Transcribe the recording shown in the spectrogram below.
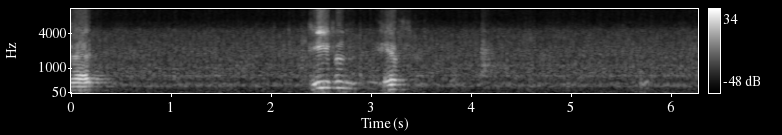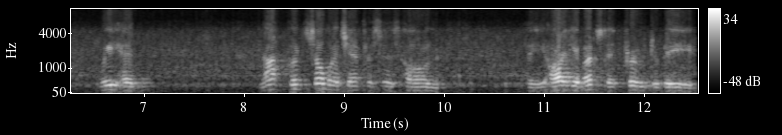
that even if we had not put so much emphasis on the arguments that proved to be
